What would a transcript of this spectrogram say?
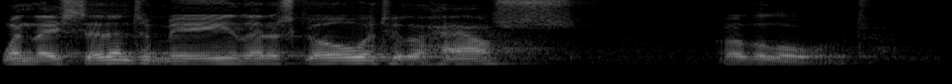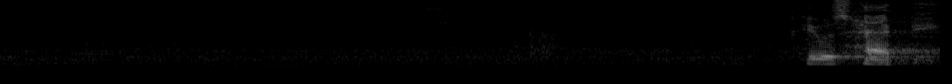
when they said unto me, Let us go into the house of the Lord. He was happy.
